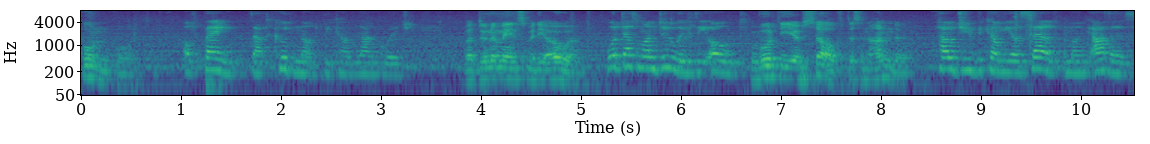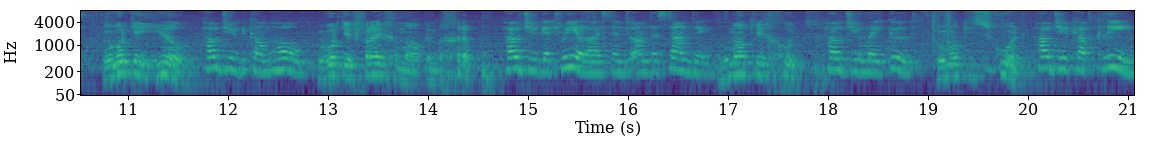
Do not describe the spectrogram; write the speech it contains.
kon word. Of pain that could not become language? Wat doen 'n mens met die oue? What does one do with the old? Hoe word jy jouself tussen ander? How do you become yourself among others? Hoe word jy heel? How do you become whole? Hoe word jy vrygemaak in begrip? How do you get realized into understanding? Hoe maak jy goed? How do you make good? Hoe maak jy skoon? How do you cut clean?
